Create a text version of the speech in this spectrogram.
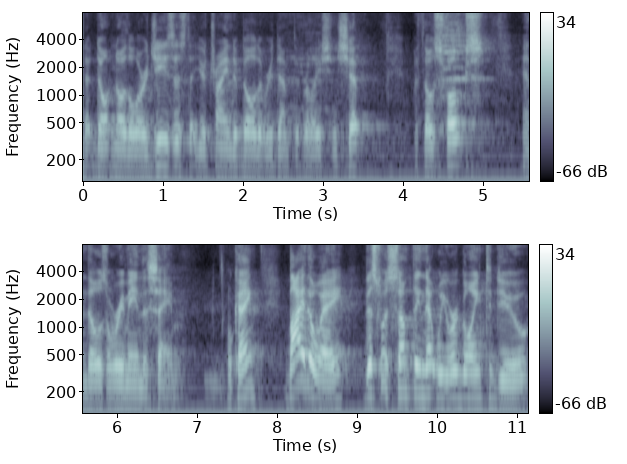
that don't know the Lord Jesus, that you're trying to build a redemptive relationship with those folks, and those will remain the same. Okay? By the way, this was something that we were going to do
